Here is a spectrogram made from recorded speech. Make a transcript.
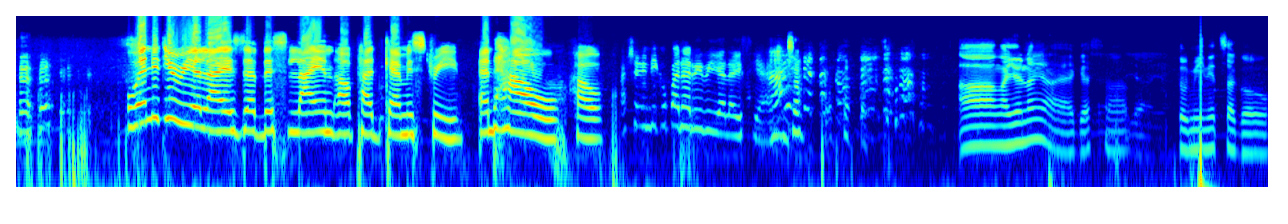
When did you realize that this lineup had chemistry? And how? How? Actually, hindi ko pa nare-realize yan. Ah, ngayon lang yan, I guess. ah, two minutes ago.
